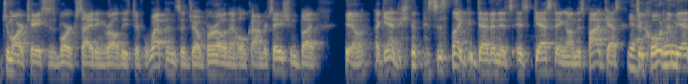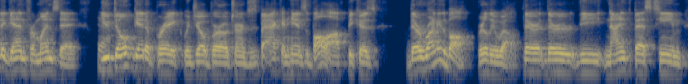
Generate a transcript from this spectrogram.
Ja'Marr Chase is more exciting or all these different weapons and Joe Burrow and that whole conversation. But you know, again, this is like Devin is is guesting on this podcast. Yeah. To quote him yet again from Wednesday, Yeah. you don't get a break when Joe Burrow turns his back and hands the ball off because they're running the ball really well. They're they're the ninth best team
